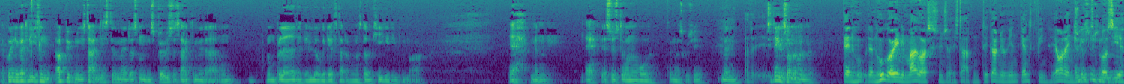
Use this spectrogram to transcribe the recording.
Jeg kunne egentlig godt lide sådan en opbygning i starten, lige så stille med, at det var sådan en spøgelsesagtigt med, at der er nogle, nogle blade, der bliver lukket efter, der nogen har stået og kigget i dem, og ja, men ja, jeg synes, det var noget råd, det må jeg skulle sige. Men Altså, til dels underholdende. den, den jo egentlig meget godt, synes jeg, i starten. Det gør den jo ganske fint. Jeg var der en det tweet, hvor jeg siger,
